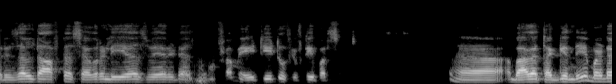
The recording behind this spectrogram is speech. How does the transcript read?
result after several years where it has move from eighty to fifty percent బాగా తగ్గింది but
